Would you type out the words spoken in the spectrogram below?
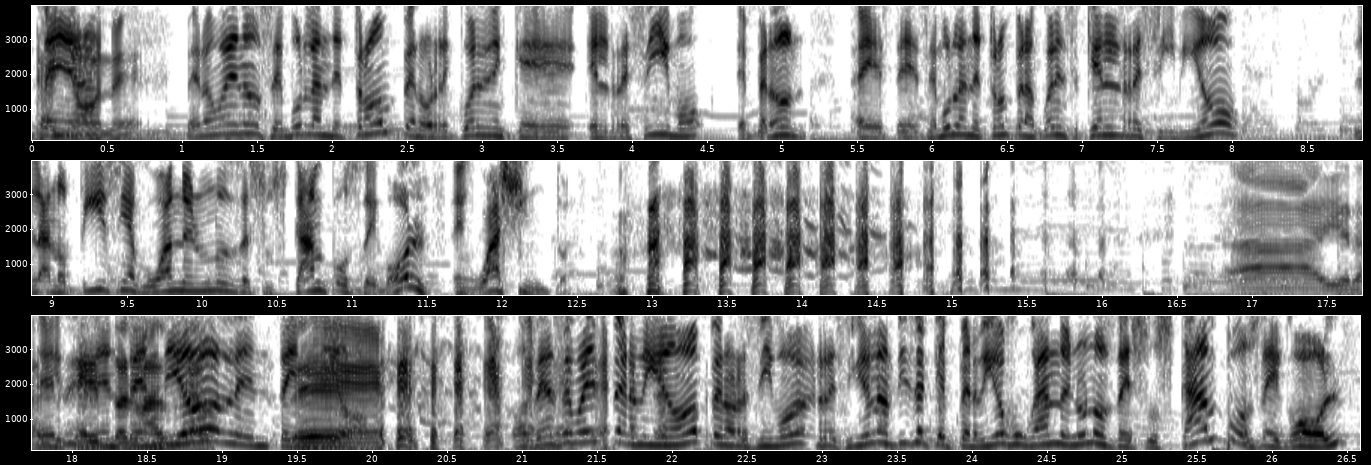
Cañón, ¿eh? Pero bueno, se burlan de Trump, pero recuerden que el recibo, eh, perdón, este, se burlan de Trump, pero acuérdense que él recibió la noticia jugando en uno de sus campos de golf en Washington. el que le entendió, le entendió. O sea, ese güey perdió, pero recibió, recibió la noticia que perdió jugando en uno de sus campos de golf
